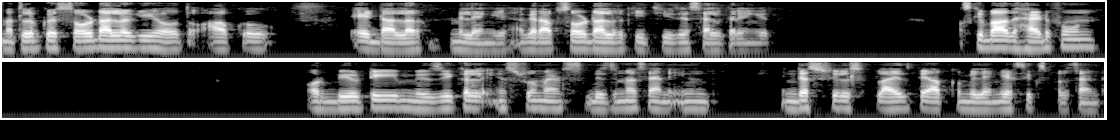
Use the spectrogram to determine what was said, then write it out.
मतलब कोई सौ डॉलर की हो तो आपको एट डॉलर मिलेंगे अगर आप सौ डॉलर की चीज़ें सेल करेंगे। उसके बाद हेडफोन और beauty musical instruments business and industrial supplies पे आपको मिलेंगे सिक्स परसेंट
